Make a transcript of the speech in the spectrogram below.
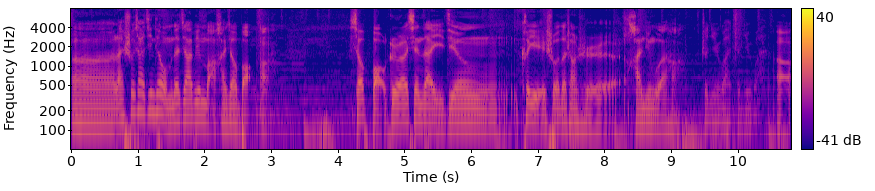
呃，来说一下今天我们的嘉宾吧，韩小宝啊，小宝哥现在已经可以说得上是韩军官哈，准军官，准军官啊。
